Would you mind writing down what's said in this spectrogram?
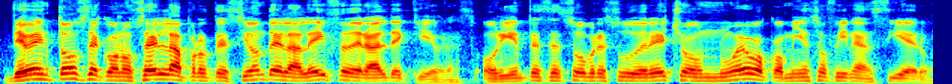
Debe entonces conocer la protección de la Ley Federal de Quiebras. Oriéntese sobre su derecho a un nuevo comienzo financiero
